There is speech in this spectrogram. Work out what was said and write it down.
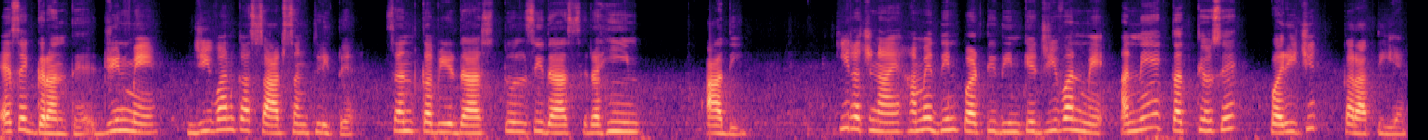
ऐसे ग्रंथ हैं, जिनमें जीवन का सार संकलित है। संत कबीरदास, तुलसीदास, रहीम आदि। की रचनाएँ हमें दिन प्रतिदिन के जीवन में अनेक तथ्यों से परिचित कराती है,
